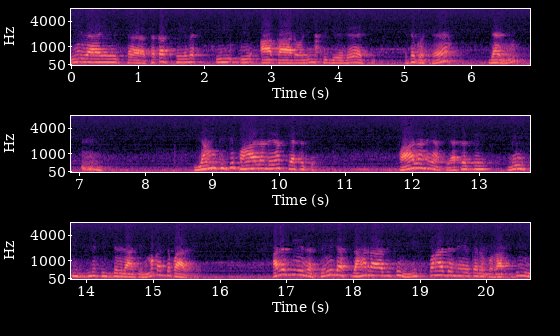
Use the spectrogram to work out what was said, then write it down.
ඊළායේ සකස් වීම ඊ ඊ ආකාරවලින් සිදු වෙන ඇති එතකොට දැන් යම් කිසි පාලනයක් යටතේ. පාලනයක් යටතේ මේ සිද්ධිය සිද්ධ වෙලා තියෙන්නේ මොකද්ද පාලනය? අර කියන තේජස් ධාරා විසින් නිස්පාදනය කරපු රත් වීම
